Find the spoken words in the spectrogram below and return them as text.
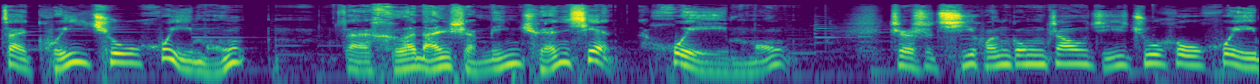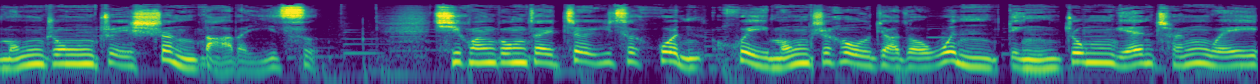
在葵丘会盟，在河南省民权县会盟，这是齐桓公召集诸侯会盟中最盛大的一次。齐桓公在这一次会会盟之后，叫做问鼎中原，成为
